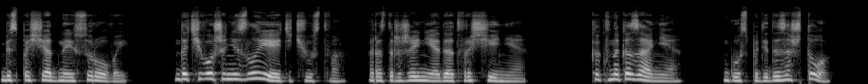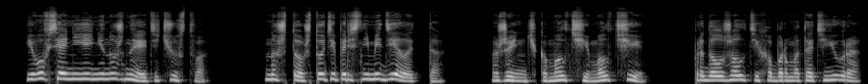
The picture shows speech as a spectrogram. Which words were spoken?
беспощадной и суровой. Да чего ж они злые, эти чувства, раздражение до отвращения. Как в наказание. Господи, да за что? И вовсе они ей не нужны, эти чувства. Но что, что теперь с ними делать-то? Женечка, молчи, молчи. Продолжал тихо бормотать Юра,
